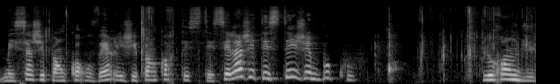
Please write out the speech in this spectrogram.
Mais ça, j'ai pas encore ouvert et j'ai pas encore testé. C'est là j'ai testé, j'aime beaucoup le rendu.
